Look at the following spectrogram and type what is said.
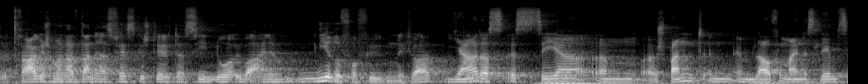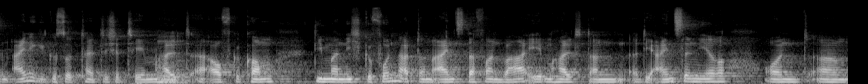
Ja, tragisch, man hat dann erst festgestellt, dass sie nur über eine Niere verfügen, nicht wahr? Ja, das ist sehr ähm, spannend. In, Im Laufe meines Lebens sind einige gesundheitliche Themen mhm. halt äh, aufgekommen, die man nicht gefunden hat. Und eins davon war eben halt dann äh, die Einzelniere. Und ähm,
